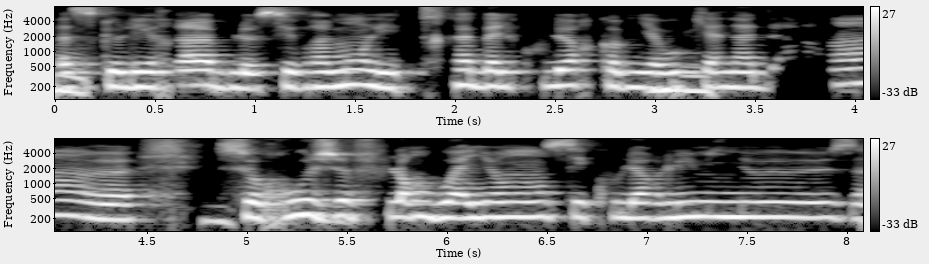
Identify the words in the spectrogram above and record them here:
parce que l'érable, c'est vraiment les très belles couleurs comme il y a au Canada. Hein, euh, ce rouge flamboyant, ces couleurs lumineuses.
